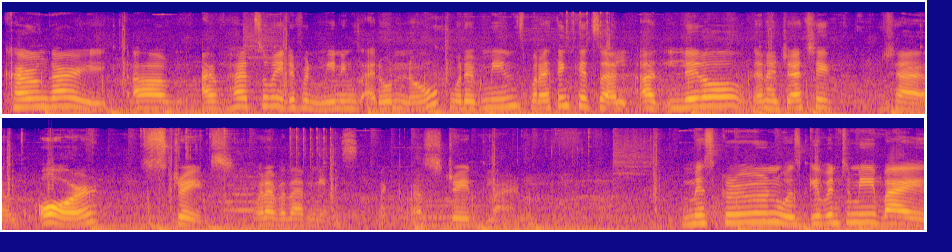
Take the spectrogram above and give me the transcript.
Karungari, um, I've heard so many different meanings. I don't know what it means, but I think it's a, a little energetic child or straight, whatever that means, like a straight line. Miss Karun was given to me by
